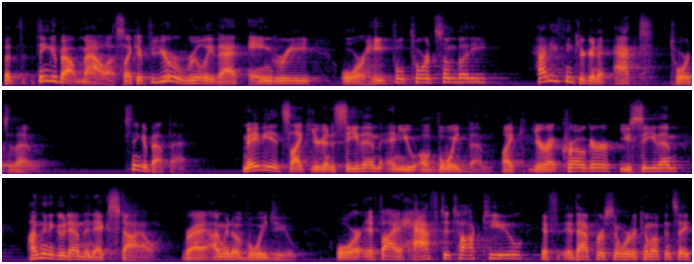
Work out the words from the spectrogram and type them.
But th- think about malice. Like if you're really that angry or hateful towards somebody, how do you think you're going to act towards them? Just think about that. Maybe it's like you're going to see them and you avoid them. Like you're at Kroger, you see them, I'm going to go down the next aisle, right? I'm going to avoid you. Or if I have to talk to you, if, if that person were to come up and say,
